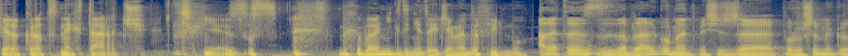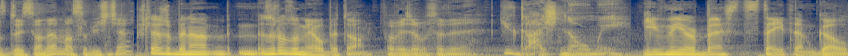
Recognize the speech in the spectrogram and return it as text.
wielokrotnych tarć. Jezus, my chyba nigdy nie dojdziemy do filmu. Ale to jest dobry argument. Myślisz, że poruszymy go z Jasonem osobiście? Myślę, żeby na... zrozumiałby to. Powiedziałby wtedy, you guys know me. Give me your best Statham, go.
